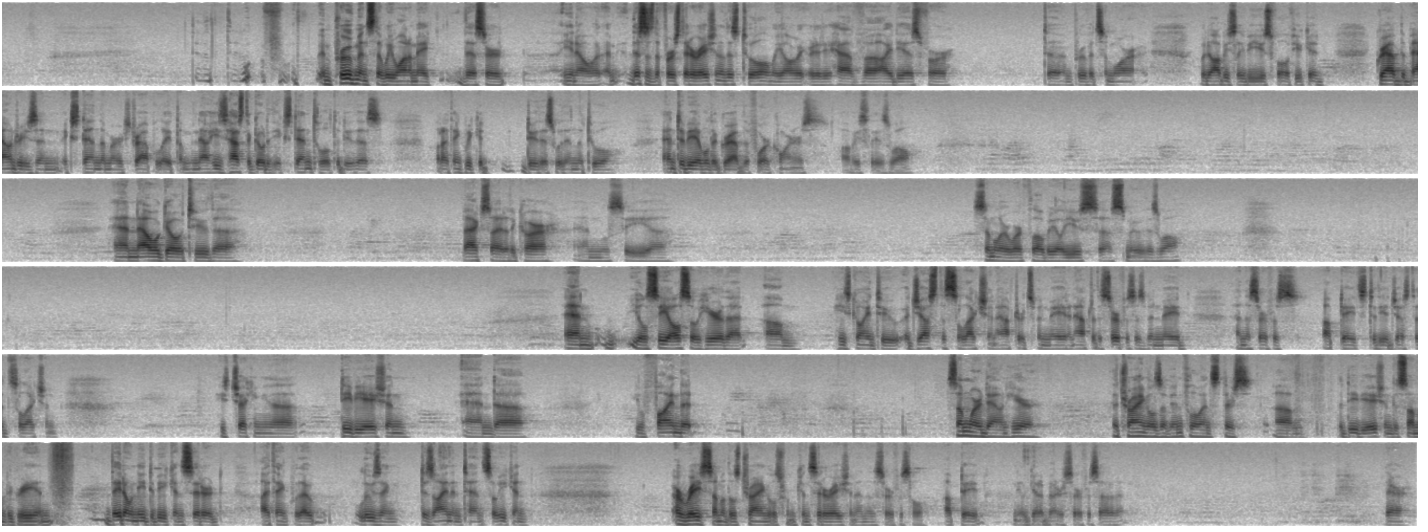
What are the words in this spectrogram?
improvements that we want to make this are, you know, I mean, this is the first iteration of this tool, and we already have uh, ideas for to improve it some more. It would obviously be useful if you could grab the boundaries and extend them or extrapolate them. Now he has to go to the extend tool to do this. But I think we could do this within the tool. And to be able to grab the four corners, obviously, as well. And now we'll go to the back side of the car and we'll see uh, similar workflow, but he'll use uh, smooth as well. And you'll see also here that um, he's going to adjust the selection after it's been made and after the surface has been made and the surface updates to the adjusted selection. He's checking the deviation and uh, you'll find that somewhere down here, the triangles of influence, there's um, the deviation to some degree and they don't need to be considered, I think, without losing design intent. So he can erase some of those triangles from consideration and the surface will update and you'll get a better surface out of it. there.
